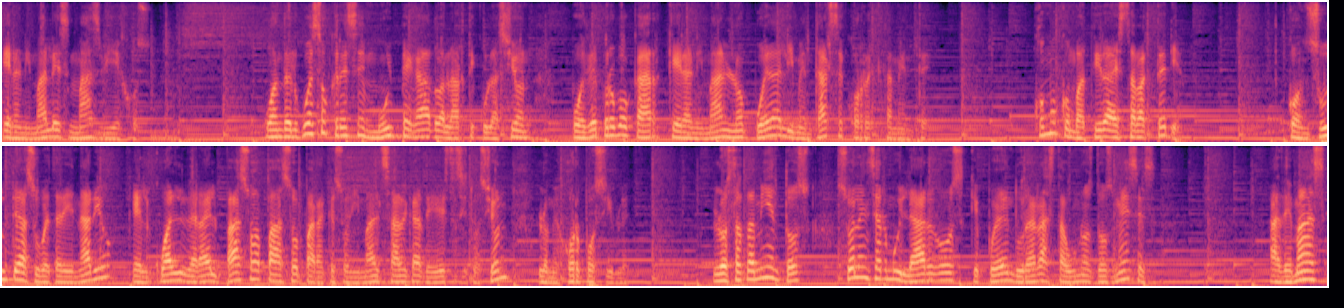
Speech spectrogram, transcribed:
en animales más viejos. Cuando el hueso crece muy pegado a la articulación, puede provocar que el animal no pueda alimentarse correctamente. ¿Cómo combatir a esta bacteria? Consulte a su veterinario, el cual le dará el paso a paso para que su animal salga de esta situación lo mejor posible. Los tratamientos suelen ser muy largos que pueden durar hasta unos dos meses. Además,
